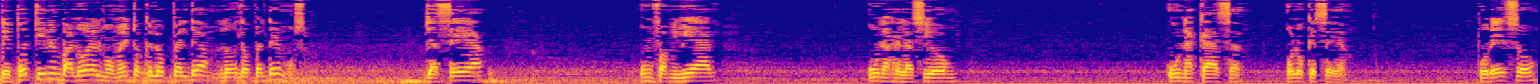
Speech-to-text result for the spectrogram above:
después tienen valor al momento que lo, lo perdemos. Ya sea un familiar, una relación, una casa o lo que sea. Por eso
